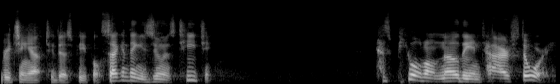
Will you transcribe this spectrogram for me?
reaching out to those people. Second thing he's doing is teaching. Because people don't know the entire story.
